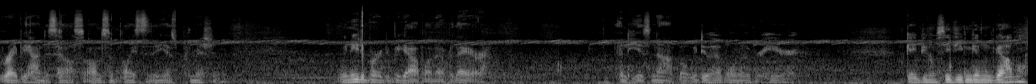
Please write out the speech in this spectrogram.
right behind his house on some places he has permission. We need a bird to be gobbling over there. And he is not, but we do have one over here. Gabe, you want to see if you can get him to gobble?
